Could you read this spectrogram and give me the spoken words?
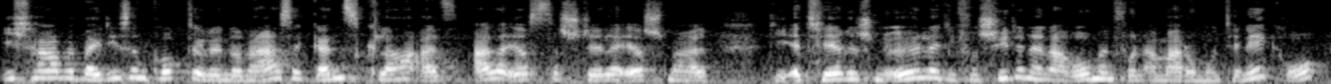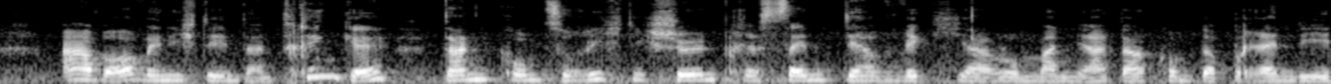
ich habe bei diesem Cocktail in der Nase ganz klar als allererster Stelle erstmal die ätherischen Öle, die verschiedenen Aromen von Amaro Montenegro. Aber wenn ich den dann trinke, dann kommt so richtig schön präsent der Vecchia Romagna, da kommt der Brandy,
